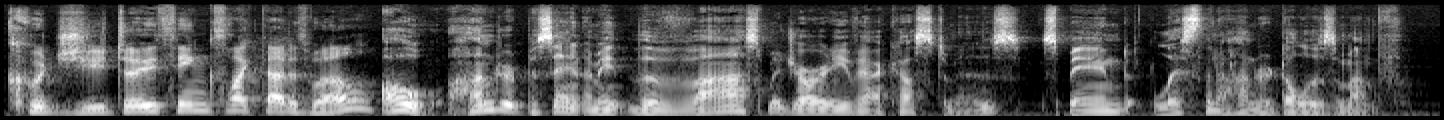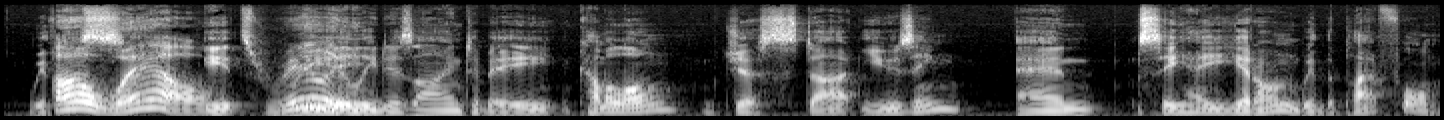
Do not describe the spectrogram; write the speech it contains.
could you do things like that as well? Oh, 100%. I mean, the vast majority of our customers spend less than $100 a month with Oh, us. wow. It's Really? really? designed to be come along, just start using and see how you get on with the platform.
